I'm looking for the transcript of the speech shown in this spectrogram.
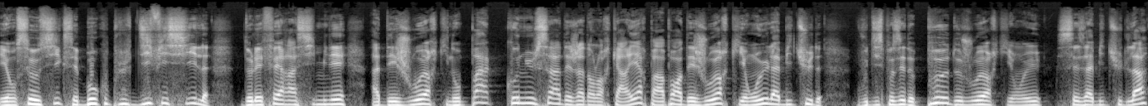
et on sait aussi que c'est beaucoup plus difficile de les faire assimiler à des joueurs qui n'ont pas connu ça déjà dans leur carrière par rapport à des joueurs qui ont eu l'habitude. Vous disposez de peu de joueurs qui ont eu ces habitudes-là.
